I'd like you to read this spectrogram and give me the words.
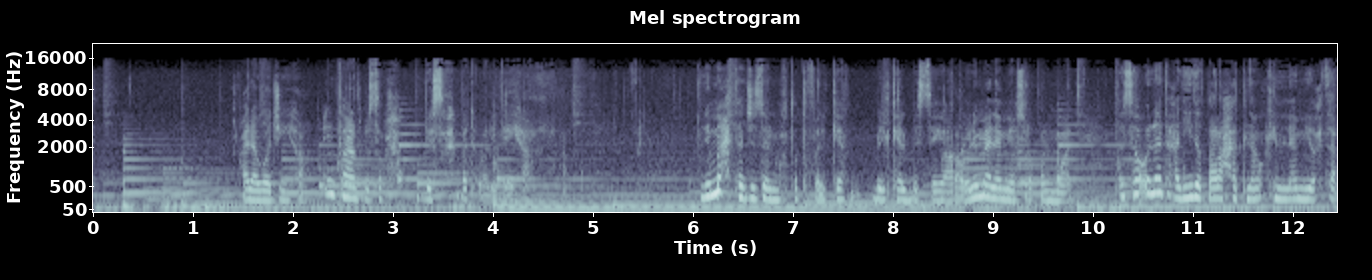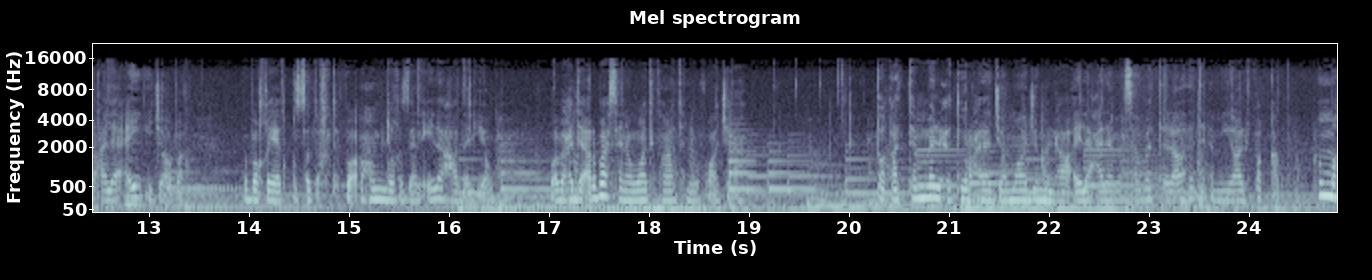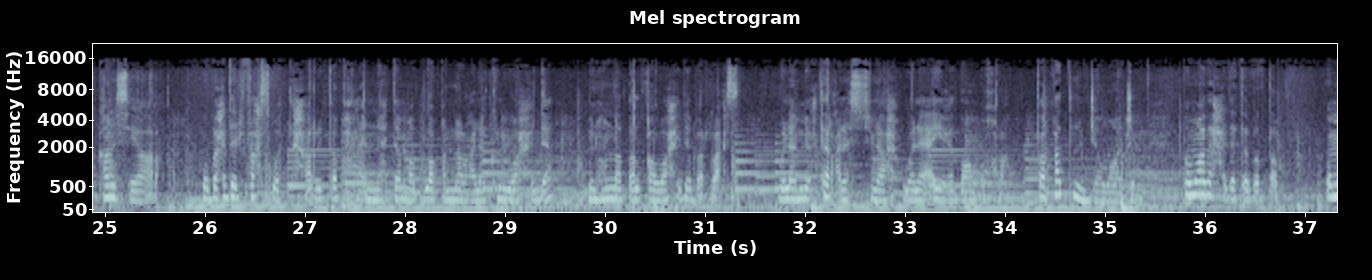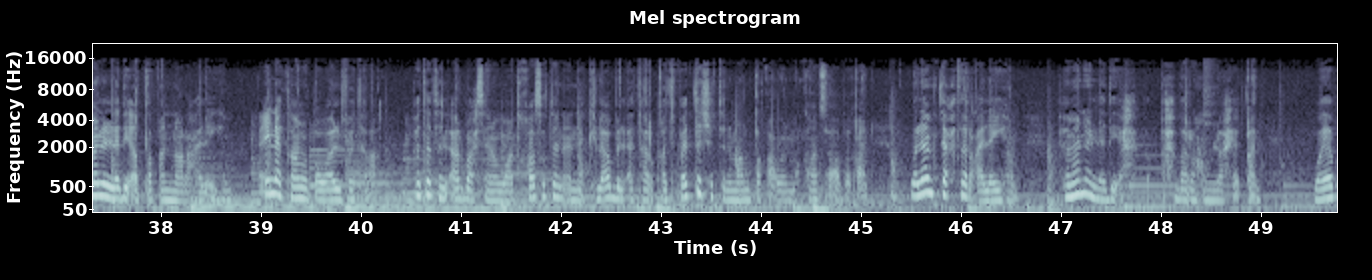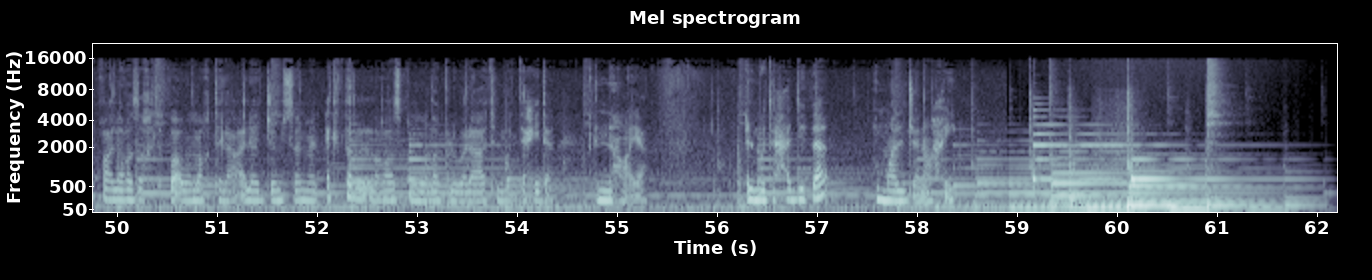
على وجهها إن كانت بصحبة والديها لما احتجز المختطف بالكلب السيارة ولما لم يسرق المال؟ تساؤلات عديدة طرحت لكن لم يعثر على أي إجابة وبقيت قصة اختفائهم لغزا إلى هذا اليوم وبعد أربع سنوات كانت المفاجأة. فقد تم العثور على جماجم العائلة على مسافة ثلاثة أميال فقط. من مكان السيارة وبعد الفحص والتحري اتضح أنه تم إطلاق النار على كل واحدة منهن طلقة واحدة بالرأس ولم يعثر على السلاح ولا أي عظام أخرى فقط الجماجم. فماذا حدث بالضبط؟ ومن الذي أطلق النار عليهم؟ أين كانوا طوال الفترة؟ فترة الأربع سنوات خاصة أن كلاب الأثر قد فتشت المنطقة والمكان سابقا ولم تعثر عليهم فمن الذي أحضرهم لاحقا؟ ويبقى لغز اختفاء ومقتل عائلة جيمسون من أكثر الألغاز غموضا في الولايات المتحدة النهاية المتحدثة إيمال الجناحي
